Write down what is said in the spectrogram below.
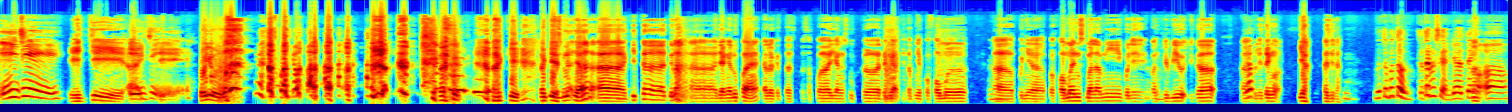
AJ. AJ. AJ. Koyo. okay, okay sebenarnya uh, kita itulah uh, jangan lupa eh kalau kita siapa-siapa yang suka dengar kita punya performer Hmm. uh, punya performance malam ni boleh contribute juga uh, Yup. boleh tengok. Ya, Azila. Betul-betul. Teruskan. Dia tengok uh,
